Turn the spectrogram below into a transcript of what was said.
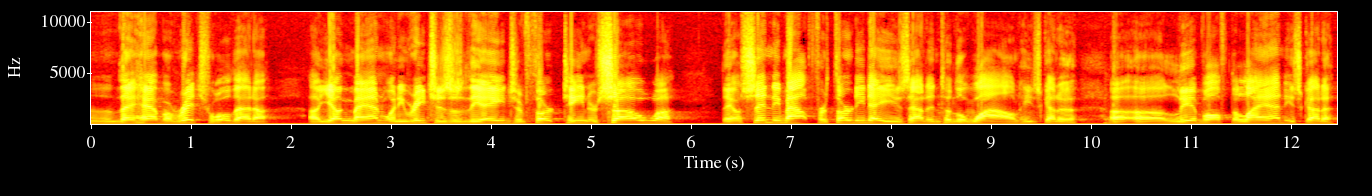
uh, they have a ritual that a, a, young man, when he reaches the age of 13 or so, uh, they'll send him out for 30 days out into the wild. He's got to uh, uh, live off the land. He's got to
